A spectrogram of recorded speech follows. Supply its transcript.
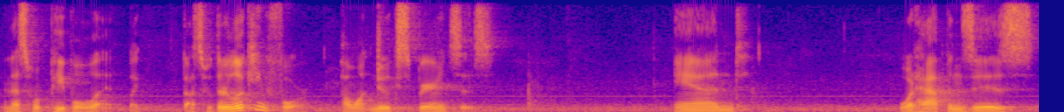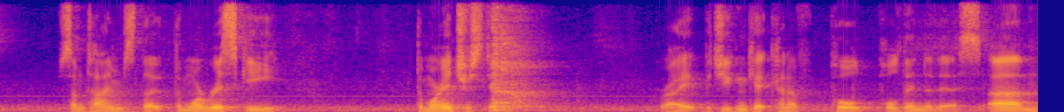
and that's what people like. That's what they're looking for. I want new experiences, and what happens is sometimes the, the more risky, the more interesting, right? But you can get kind of pulled pulled into this. Um,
